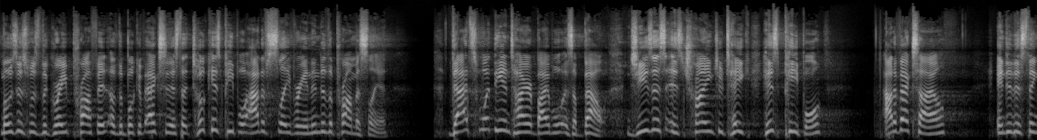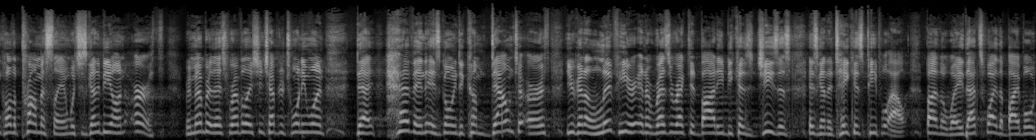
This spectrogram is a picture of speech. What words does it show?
Moses was the great prophet of the book of Exodus that took his people out of slavery and into the promised land. That's what the entire Bible is about. Jesus is trying to take his people out of exile into this thing called the promised land, which is going to be on earth. Remember this, Revelation chapter 21, that heaven is going to come down to earth. You're going to live here in a resurrected body because Jesus is going to take his people out. By the way, that's why the Bible,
